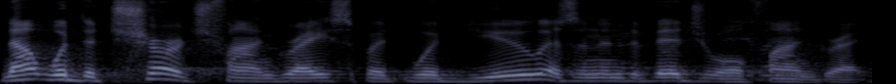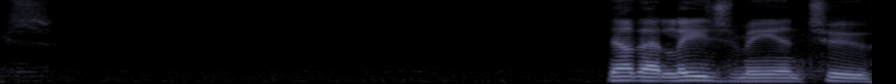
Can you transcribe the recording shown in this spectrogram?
Not would the church find grace, but would you as an individual find grace? Now that leads me into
